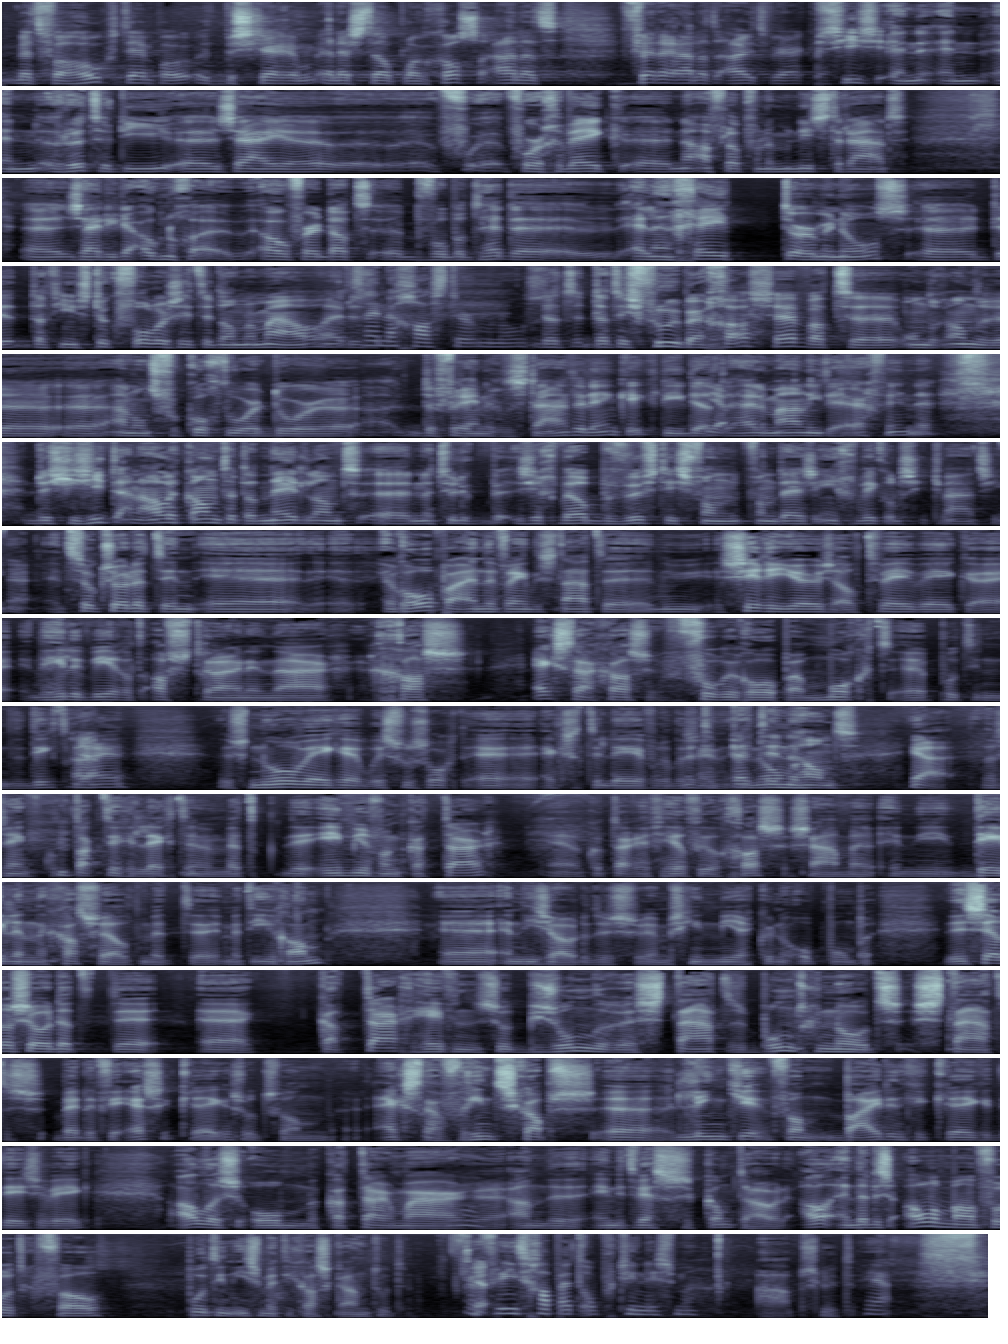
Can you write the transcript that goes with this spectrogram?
met verhoogd tempo het bescherm- en herstelplan gas aan het, verder aan het uitwerken. Precies, en, en, en Rutte die uh, zei vorige week na afloop van de ministerraad, zei hij daar ook nog over dat bijvoorbeeld de LNG terminals, uh, dat die een stuk voller zitten dan normaal. Dat dus zijn de gasterminals. Dat, dat is vloeibaar gas, hè, wat uh, onder andere uh, aan ons verkocht wordt door de Verenigde Staten, denk ik, die dat ja. helemaal niet erg vinden. Dus je ziet aan alle kanten dat Nederland natuurlijk zich wel bewust is van, van deze ingewikkelde situatie. Ja, het is ook zo dat in Europa en de Verenigde Staten nu serieus al twee weken de hele wereld afstruinen naar gas extra gas voor Europa mocht uh, Poetin de dichtdraaien. Ja. Dus Noorwegen is verzocht uh, extra te leveren. Er met zijn de enorme, in de hand. Ja, er zijn contacten gelegd met de emir van Qatar. Uh, Qatar heeft heel veel gas samen in die delende gasveld met, met Iran. En die zouden dus misschien meer kunnen oppompen. Het is zelfs zo dat de Qatar heeft een soort bijzondere status, bondgenootsstatus bij de VS gekregen. Een soort van extra vriendschapslintje uh, van Biden gekregen deze week. Alles om Qatar maar uh, aan de, in het westerse kamp te houden. Al, en dat is allemaal voor het geval Poetin iets met die gaskraan doet. Een vriendschap uit opportunisme. Ah, absoluut. Ja.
